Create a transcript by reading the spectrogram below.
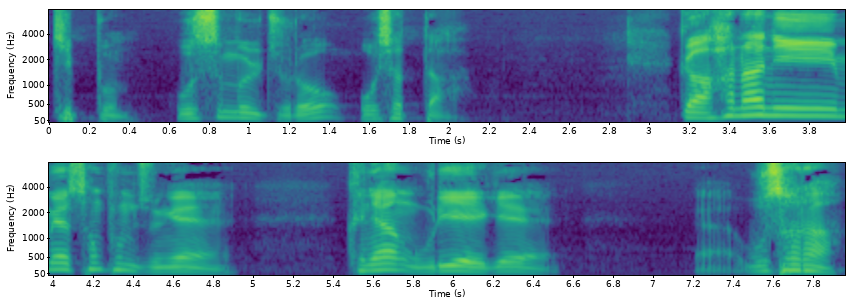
기쁨, 웃음을 주러 오셨다. 그러니까 하나님의 성품 중에 그냥 우리에게 웃어라,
